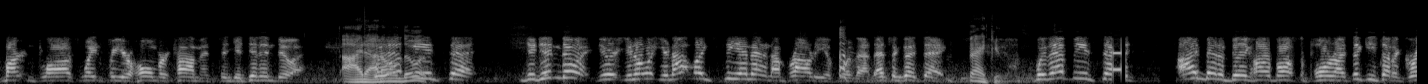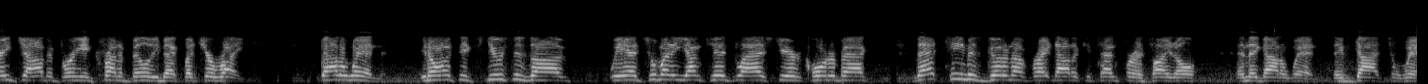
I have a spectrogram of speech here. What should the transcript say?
Spartans lost, waiting for your homer comments, and you didn't do it. I, I With don't that do being it. said, you didn't do it. You're, you know what? You're not like CNN, and I'm proud of you for that. That's a good thing. Thank you. With that being said, I've been a big Harbaugh supporter. I think he's done a great job at bringing credibility back. But you're right, got to win. You know what? The excuses of we had too many young kids last year, quarterback. That team is good enough right now to contend for a title, and they got to win. They've got to win.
